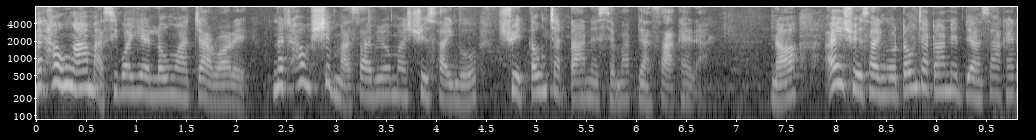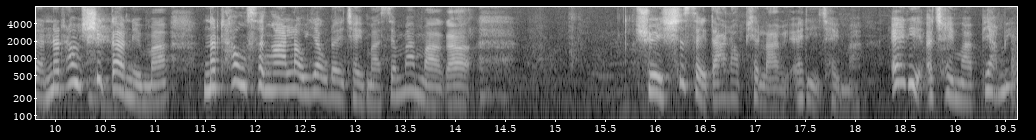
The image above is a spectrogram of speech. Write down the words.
2005မှာစီးပွားရေးလုံးဝကျသွားတယ် 2008မှာစပြီးတော့မှရွှေဆိုင်ကိုရွှေသုံးချက်တားနဲ့ဆင်မပြန်စခဲ့တာနော်အဲ့ရွှေဆိုင်ကိုတုံးချက်တားနဲ့ပြန်စခဲ့တာ2008ကနေမှ2015လောက်ရောက်တဲ့အချိန်မှာဆင်မမာကရွှေ80တားလောက်ဖြစ်လာပြီအဲ့ဒီအချိန်မှာအဲ့ဒီအချိန်မှာပြန်ပြီး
